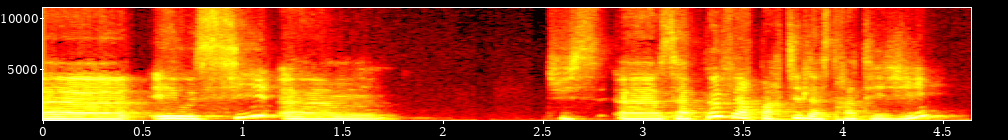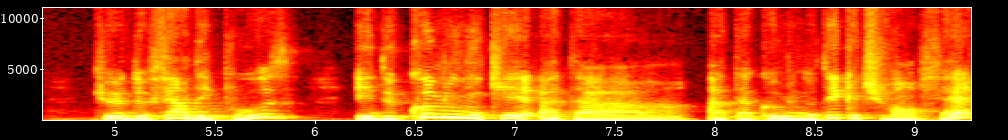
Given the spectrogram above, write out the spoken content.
Euh, et aussi, euh, euh, ça peut faire partie de la stratégie que de faire des pauses et de communiquer à ta, à ta communauté que tu vas en faire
